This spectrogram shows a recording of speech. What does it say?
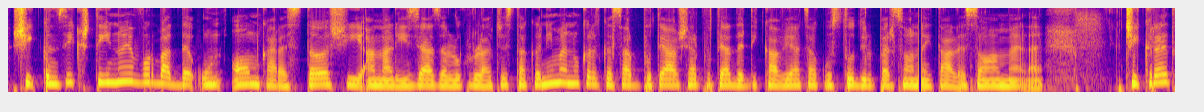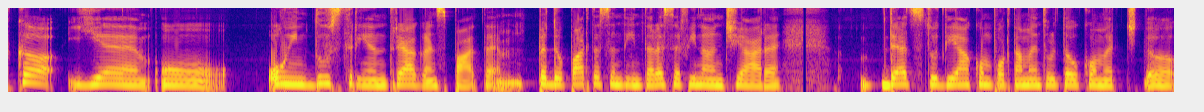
Și când zic știi, nu e vorba de un om care stă și analizează lucrul acesta, că nimeni nu cred că s-ar putea și ar putea dedica viața cu studiul persoanei tale sau a mele, ci cred că e o, o industrie întreagă în spate. Pe de o parte sunt interese financiare de a-ți studia comportamentul tău comerci, uh,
